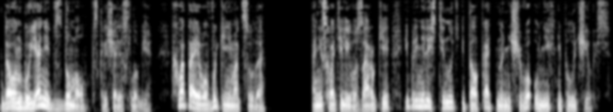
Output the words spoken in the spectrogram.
«Да он буянить вздумал!» — вскричали слуги. «Хватай его, выкинем отсюда!» Они схватили его за руки и принялись тянуть и толкать, но ничего у них не получилось.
